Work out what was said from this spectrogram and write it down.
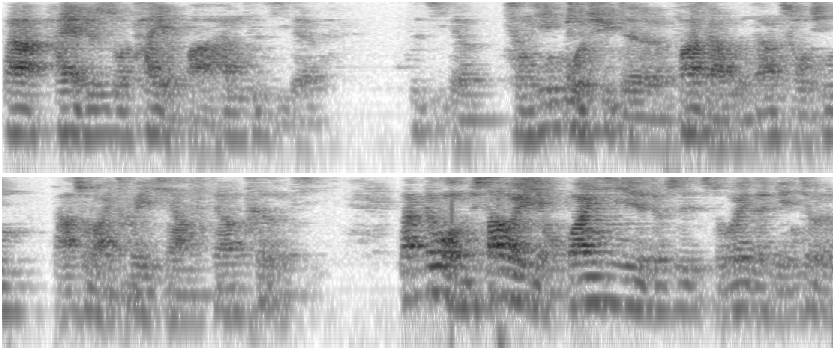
那还有就是说，他有把他们自己的自己的曾经过去的发表文章重新拿出来推销，叫特辑。那跟我们稍微有关系的就是所谓的研究的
